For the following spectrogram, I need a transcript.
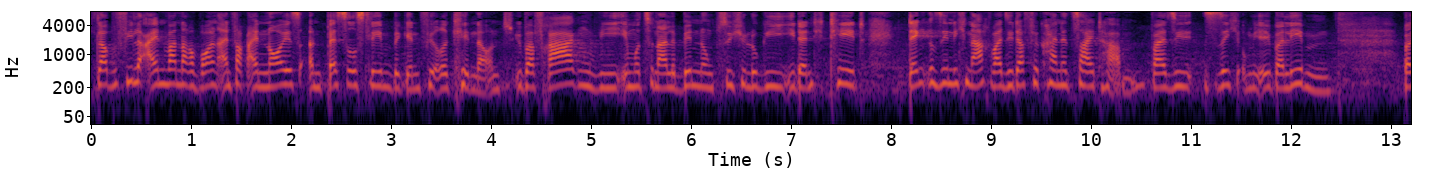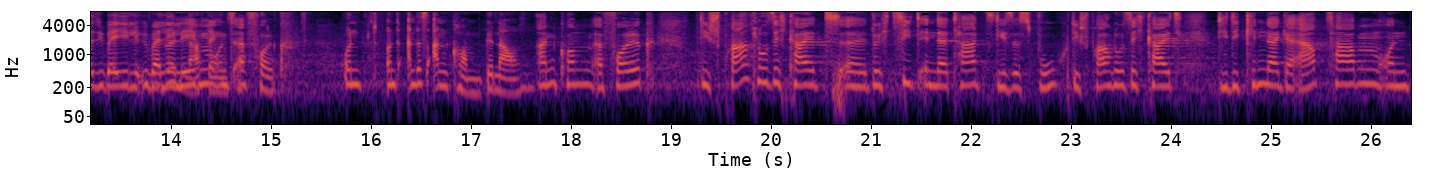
Ich glaube, viele Einwanderer wollen einfach ein neues, ein besseres Leben beginnen für ihre Kinder. Und über Fragen wie emotionale Bindung, Psychologie, Identität denken sie nicht nach, weil sie dafür keine Zeit haben, weil sie sich um ihr Überleben, weil sie über ihr Überleben, Überleben nachdenken. und Erfolg. und, und an das Ankommen, genau. Ankommen, Erfolg. Die Sprachlosigkeit äh, durchzieht in der Tat dieses Buch. Die Sprachlosigkeit, die die Kinder geerbt haben. Und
